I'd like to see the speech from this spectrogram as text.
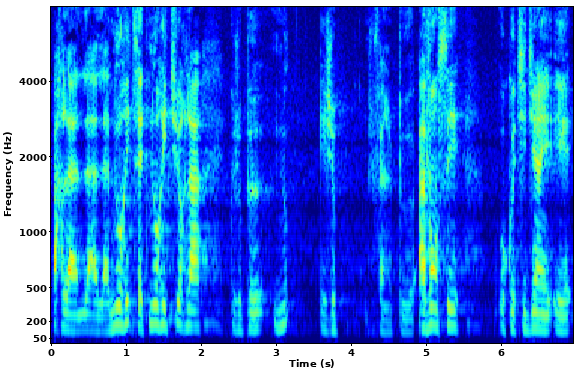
par cette nourriture-là que je peux, et je, peux avancer au quotidien et,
